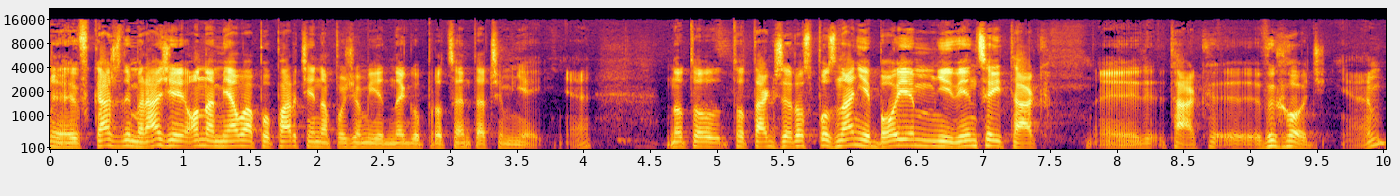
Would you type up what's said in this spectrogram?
e, w każdym razie ona miała poparcie na poziomie 1% czy mniej, nie? No to, to także rozpoznanie bojem mniej więcej tak, e, tak wychodzi, nie?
